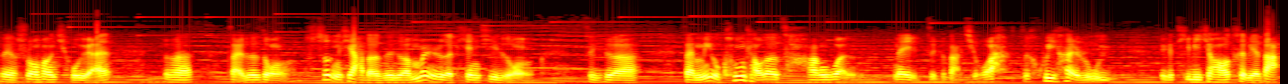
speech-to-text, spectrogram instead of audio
那个双方球员就说在这种盛夏的这个闷热天气中。这个在没有空调的场馆内，这个打球啊，这挥汗如雨，这个体力消耗特别大。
